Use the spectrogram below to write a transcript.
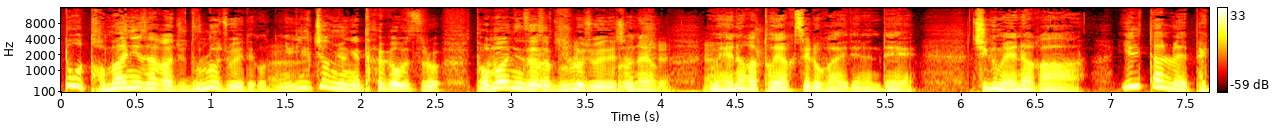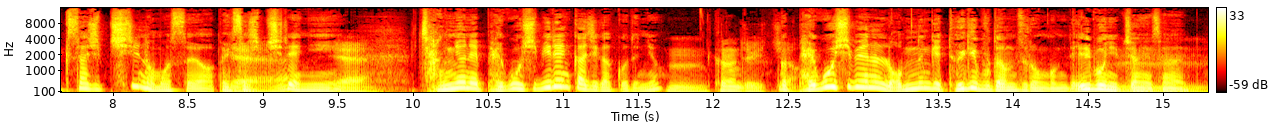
또 더 많이 사가지고 눌러줘야 되거든요. 예. 1.0에 다가올수록 더 많이 사서 그렇지, 눌러줘야 되잖아요. 그렇지. 그럼 예. 엔화가 더 약세로 가야 되는데 지금 엔화가 1달러에 147이 넘었어요. 147엔이. 예. 작년에 151엔까지 갔거든요. 음, 그런 적 있죠. 그러니까 150엔을 넘는 게 되게 부담스러운 겁니다. 일본 입장에서는. 음.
